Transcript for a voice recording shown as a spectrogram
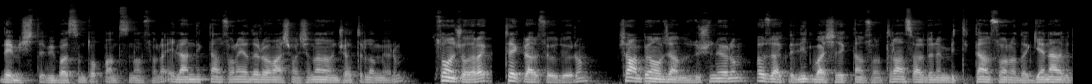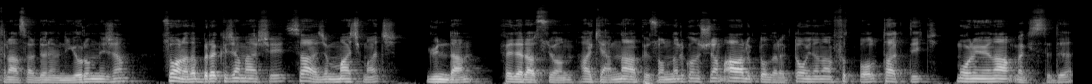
demişti bir basın toplantısından sonra. Elendikten sonra ya da rövanş maçından önce hatırlamıyorum. Sonuç olarak tekrar söylüyorum. Şampiyon olacağımızı düşünüyorum. Özellikle lig başladıktan sonra transfer dönemi bittikten sonra da genel bir transfer dönemini yorumlayacağım. Sonra da bırakacağım her şeyi. Sadece maç maç, gündem, federasyon, hakem ne yapıyorsa onları konuşacağım. Ağırlıklı olarak da oynanan futbol, taktik, Mourinho ne yapmak istedi,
